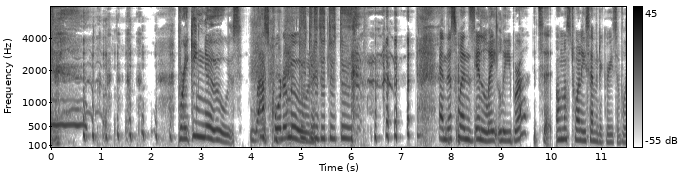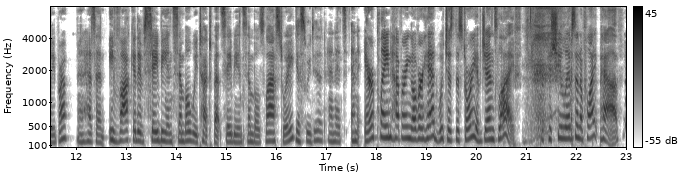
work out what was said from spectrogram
do. Breaking news. Last quarter moon. and this one's in late Libra. It's at almost 27 degrees of Libra. It has an evocative Sabian symbol. We talked about Sabian symbols last week. yes, we did. And it's an airplane hovering overhead, which is the story of Jen's life because she lives in a flight path.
